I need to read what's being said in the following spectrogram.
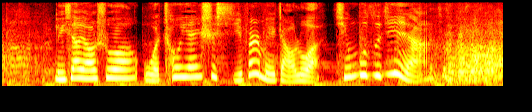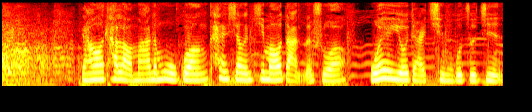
李逍遥说：“我抽烟是媳妇儿没着落，情不自禁啊。”然后他老妈的目光看向鸡毛掸子，说：“我也有点情不自禁。”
